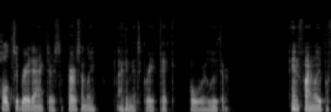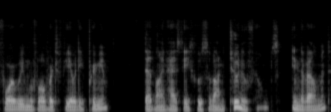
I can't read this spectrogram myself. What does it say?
Hoult's a great actor, so personally, I think that's a great pick for Luthor. And finally, before we move over to VOD Premium, Deadline has the exclusive on two new films in development.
